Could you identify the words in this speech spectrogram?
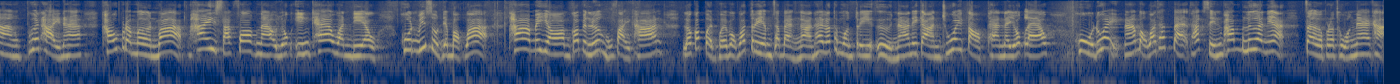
ทางเพื่อไทยนะคะเขาประเมินว่าให้ซักฟอกนายกอิงแค่วันเดียว คุณวิสุทธ์เนี่ยบอกว่า ถ้าไม่ยอมก็เป็นเรื่องของฝ่ายค้าน แล้วก็เปิดเผยบอกว่าเตรียมจะแบ่งงานให้รัฐมนตรีอื่นนะในการช่วยตอบแทนนายกแล้ว ขู่ด้วยนะบอกว่าถ้าแตะทักษิณพั่มเพลื่อนเนี่ยเจอประท้วงแน่ค่ะ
